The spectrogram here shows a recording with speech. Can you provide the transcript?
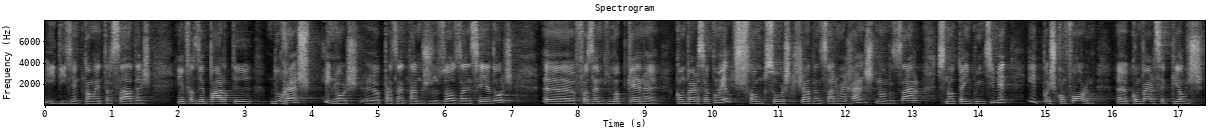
e dizem que estão interessadas em fazer parte do rancho e nós apresentamos-nos aos ensaiadores fazemos uma pequena conversa com eles, são pessoas que já dançaram em rancho, não dançaram, se não têm conhecimento, e depois, conforme a conversa que eles,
